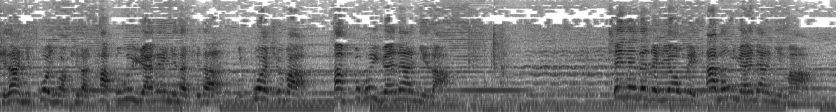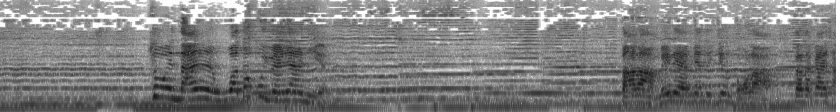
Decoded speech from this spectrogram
皮特，你过去吧，皮特，他不会原谅你的，皮特，你过去吧，他不会原谅你的。天天在这撩妹，他能原谅你吗？作为男人，我都不原谅你。咋了？没脸面对镜头了？在那干啥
